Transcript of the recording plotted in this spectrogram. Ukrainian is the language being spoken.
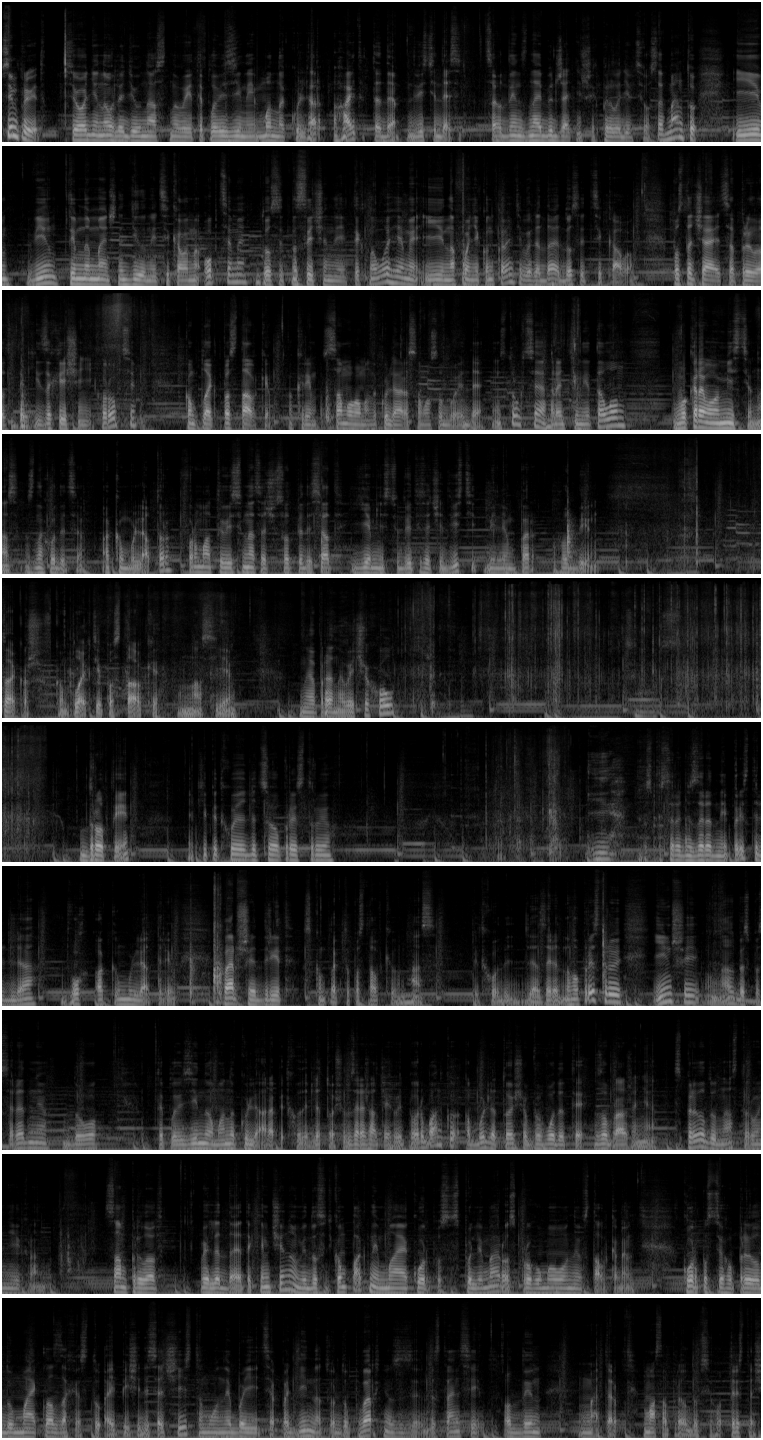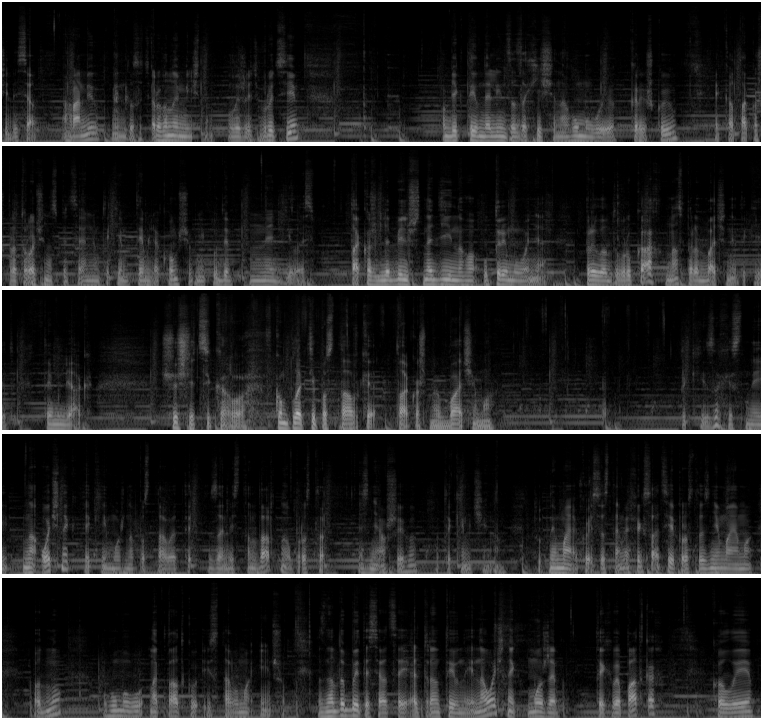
Всім привіт! Сьогодні на огляді у нас новий тепловізійний монокуляр Guide TD210. Це один з найбюджетніших приладів цього сегменту, і він, тим не менш, наділений цікавими опціями, досить насичений технологіями і на фоні конкурентів виглядає досить цікаво. Постачається прилад в такій захищеній коробці. Комплект поставки, окрім самого монокуляра, само собою йде інструкція, гарантійний талон. В окремому місці у нас знаходиться акумулятор формату 18650 ємністю 2200 мАч. Також в комплекті поставки у нас є неопреновий чохол. Дроти, які підходять для цього пристрою. І безпосередньо зарядний пристрій для двох акумуляторів. Перший дріт з комплекту поставки у нас підходить для зарядного пристрою, інший у нас безпосередньо до тепловізійного монокуляра підходить для того, щоб заряджати його від повербанку, або для того, щоб виводити зображення з приладу на сторонній екран. Сам прилад виглядає таким чином, він досить компактний, має корпус з полімеру з прогумованими вставками. Корпус цього приладу має клас захисту IP66, тому не боїться падінь на тверду поверхню з дистанції 1 метр. Маса приладу всього 360 грамів. Він досить ергономічно лежить в руці. Об'єктивна лінза захищена гумовою кришкою, яка також приторочена спеціальним таким темляком, щоб нікуди не ділась. Також для більш надійного утримування приладу в руках у нас передбачений такий темляк. Що ще цікаво, в комплекті поставки також ми бачимо такий захисний наочник, який можна поставити замість стандартного, просто знявши його таким чином. Тут немає якоїсь системи фіксації, просто знімаємо одну гумову накладку і ставимо іншу. Знадобитися цей альтернативний наочник може в тих випадках, коли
